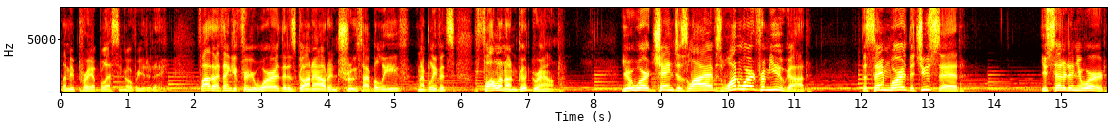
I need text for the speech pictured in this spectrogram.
Let me pray a blessing over you today. Father, I thank you for your word that has gone out in truth, I believe, and I believe it's fallen on good ground. Your word changes lives. One word from you, God. The same word that you said, you said it in your word.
